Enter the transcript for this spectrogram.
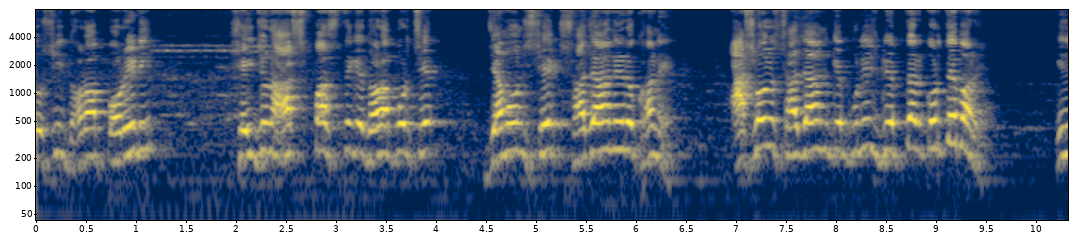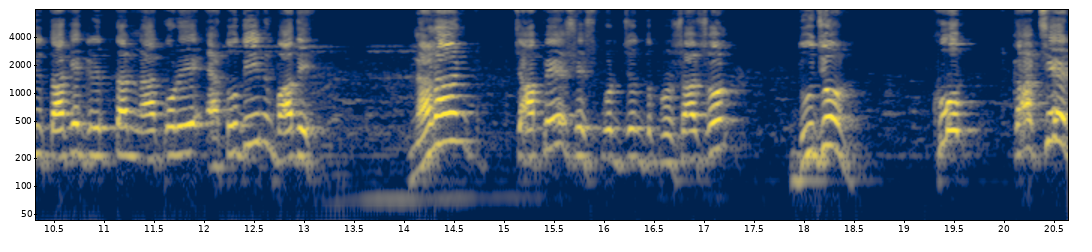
দোষী ধরা পড়েনি, সেই জন্য আশপাশ থেকে ধরা পড়ছে। যেমন শেখ শাহজাহানের ওখানে আসল শাহজাহানকে পুলিশ গ্রেপ্তার করতে পারে, কিন্তু তাকে গ্রেপ্তার না করে এতদিন বাদে নানান চাপে শেষ পর্যন্ত প্রশাসন দুজন খুব কাছের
